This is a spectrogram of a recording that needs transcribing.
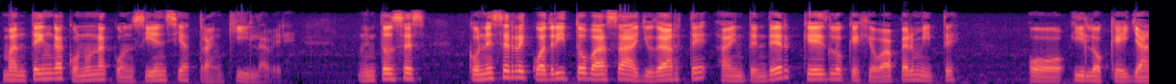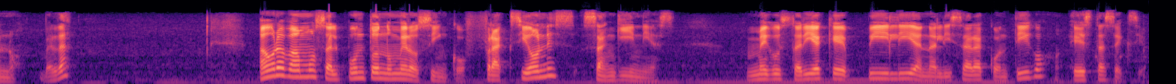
mantenga con una conciencia tranquila. Veré. Entonces, con ese recuadrito vas a ayudarte a entender qué es lo que Jehová permite o, y lo que ya no, ¿verdad? Ahora vamos al punto número 5, fracciones sanguíneas. Me gustaría que Pili analizara contigo esta sección.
